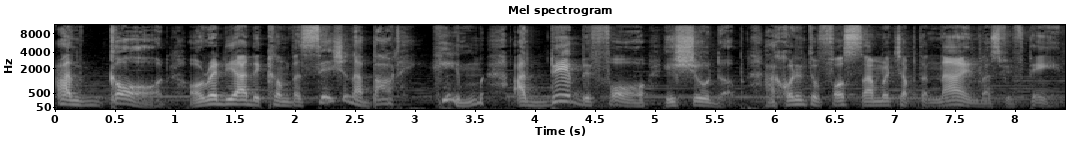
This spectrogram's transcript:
and God already had a conversation about him a day before he showed up, according to 1 Samuel chapter 9, verse 15.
